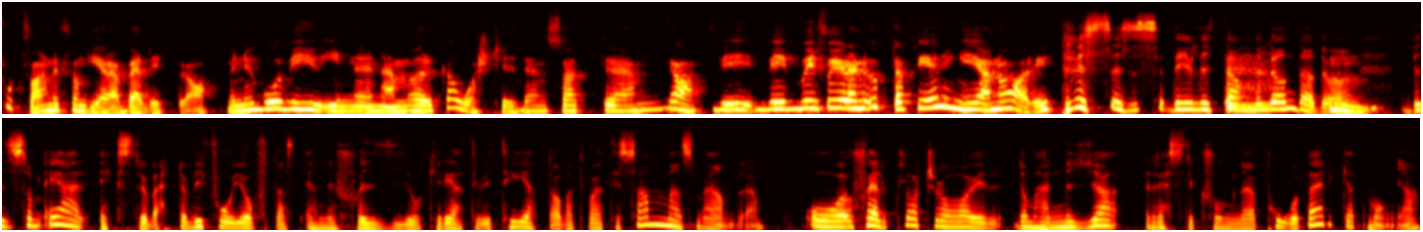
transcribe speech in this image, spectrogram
fortfarande fungerar väldigt bra. Men nu går vi ju in i den här mörka årstiden så att eh, mm. ja, vi, vi, vi får göra en uppdatering i januari. Precis, det är ju lite annorlunda då. Mm. Vi som är är extroverta, vi får ju oftast energi och kreativitet av att vara tillsammans med andra. Och självklart så har ju de här nya restriktionerna påverkat många.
